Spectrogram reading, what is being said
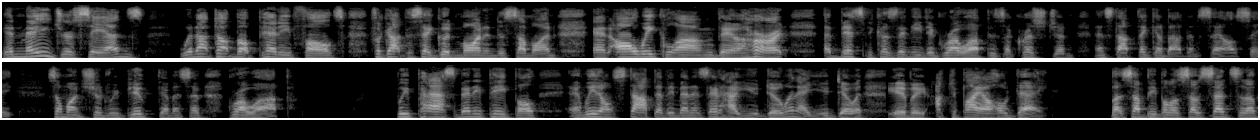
in major sins, we're not talking about petty faults. Forgot to say good morning to someone, and all week long they're hurt. Uh, it's because they need to grow up as a Christian and stop thinking about themselves. See, someone should rebuke them and say, "Grow up." We pass many people and we don't stop every minute saying how you doing? How you doing? It would occupy a whole day. But some people are so sensitive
